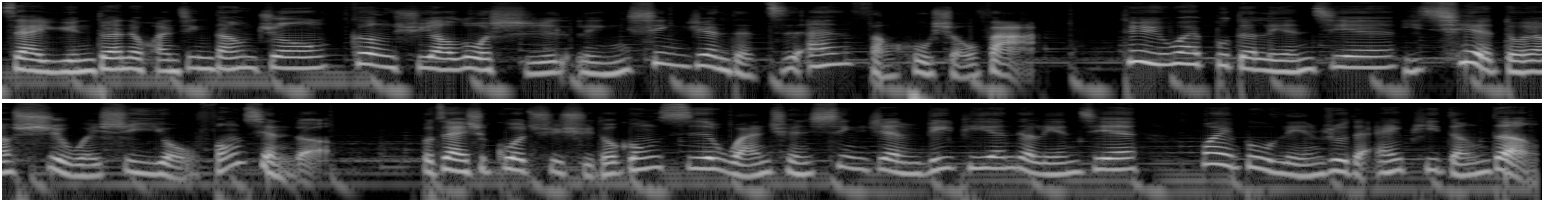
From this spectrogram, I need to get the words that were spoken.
在云端的环境当中，更需要落实零信任的资安防护手法。对于外部的连接，一切都要视为是有风险的，不再是过去许多公司完全信任 VPN 的连接、外部连入的 IP 等等，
